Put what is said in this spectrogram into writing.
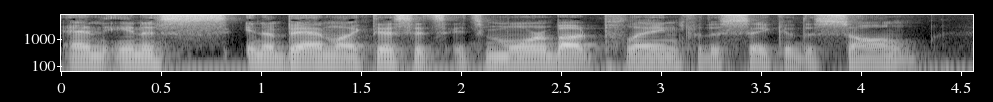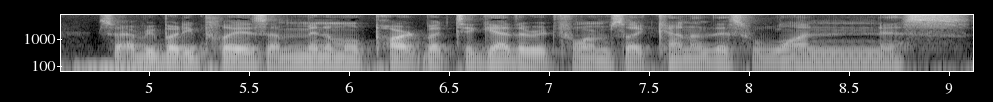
And in a in a band like this it's it's more about playing for the sake of the song. So everybody plays a minimal part but together it forms like kind of this oneness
